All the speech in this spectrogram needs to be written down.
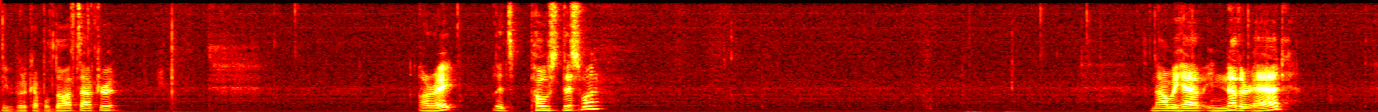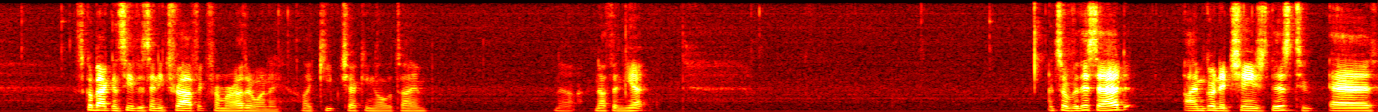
Maybe put a couple dots after it. All right, let's post this one. Now we have another ad. Let's go back and see if there's any traffic from our other one. I like keep checking all the time. No, nothing yet. And so for this ad, I'm going to change this to add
